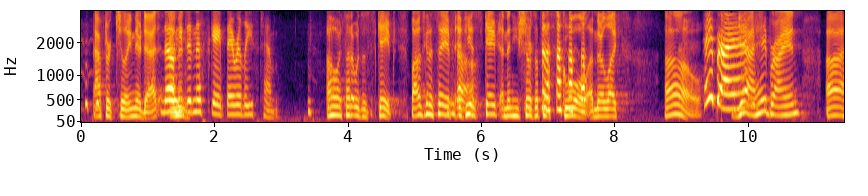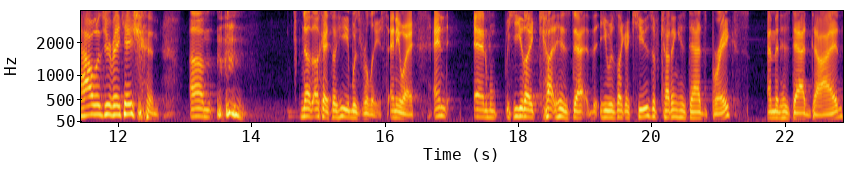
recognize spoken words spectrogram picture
after killing their dad No, he then- didn't escape. They released him. Oh i thought it was escaped but i was gonna say if, if he escaped and then he shows up at school and they're like oh Hey, Brian. yeah, hey Brian, uh, how was your vacation? Um, no, okay, so he was released anyway, and and he like cut his dad. He was like accused of cutting his dad's brakes, and then his dad died.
